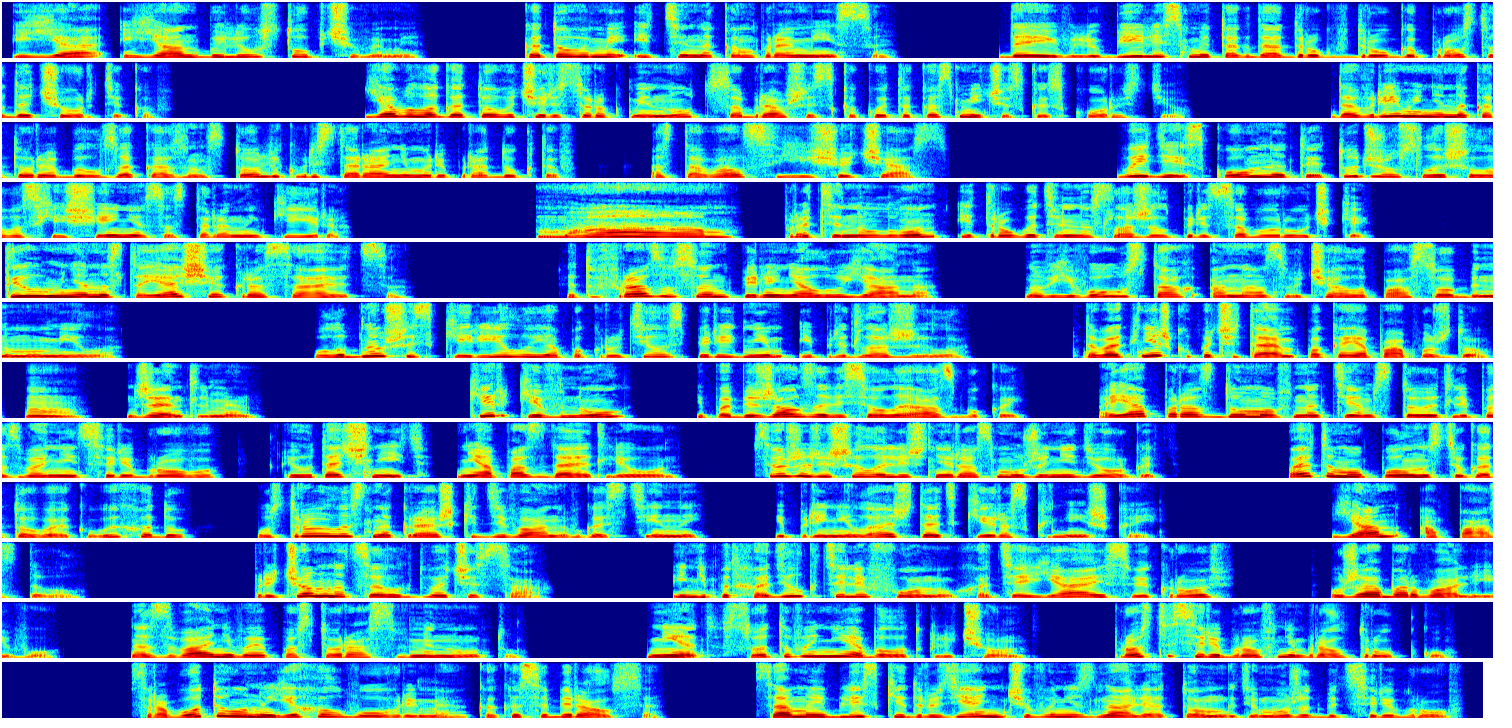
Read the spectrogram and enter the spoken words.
И я, и Ян были уступчивыми, готовыми идти на компромиссы. Да и влюбились мы тогда друг в друга просто до чертиков. Я была готова через 40 минут, собравшись с какой-то космической скоростью. До времени, на которое был заказан столик в ресторане морепродуктов, оставался еще час. Выйдя из комнаты, тут же услышала восхищение со стороны Кира. «Мам!» – протянул он и трогательно сложил перед собой ручки. «Ты у меня настоящая красавица!» Эту фразу сын перенял у Яна, но в его устах она звучала по-особенному мило. Улыбнувшись Кириллу, я покрутилась перед ним и предложила. «Давай книжку почитаем, пока я папу жду. Ммм, джентльмен». Кир кивнул и побежал за веселой азбукой, а я, пораздумав над тем, стоит ли позвонить Сереброву и уточнить, не опоздает ли он, все же решила лишний раз мужа не дергать. Поэтому, полностью готовая к выходу, устроилась на краешке дивана в гостиной и принялась ждать Кира с книжкой. Ян опаздывал. Причем на целых два часа. И не подходил к телефону, хотя я и свекровь уже оборвали его, названивая по сто раз в минуту. Нет, сотовый не был отключен. Просто Серебров не брал трубку. С работы он уехал вовремя, как и собирался. Самые близкие друзья ничего не знали о том, где может быть Серебров.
